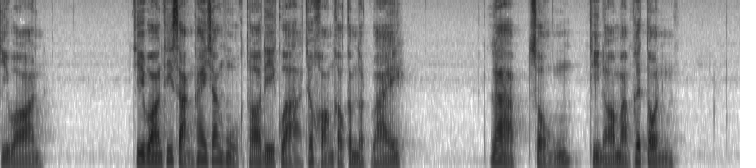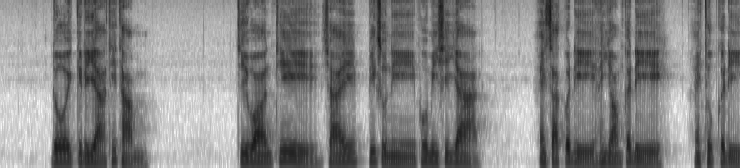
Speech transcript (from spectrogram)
จีวร จีวรที่สั่งให้ช่างหูกทอดีกว่าเจ้าของเขากำหนดไว้ ลาบสงที่น้อมมาเพื่อตน โดยกิริยาที่ทำจีวรที่ใช้ภิกษุณีผู้มิชิญาติ ให้ซักก็ดีให้ย้อมก็ดี ให้ทุบก็ดี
